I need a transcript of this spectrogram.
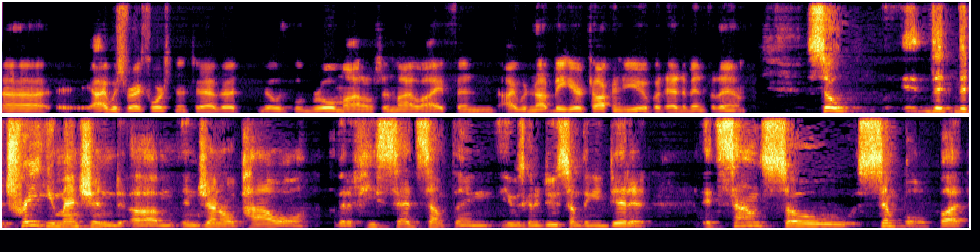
uh, I was very fortunate to have a, those role models in my life, and I would not be here talking to you if it hadn't been for them. So the the trait you mentioned um, in General Powell that if he said something, he was going to do something, he did it. It sounds so simple, but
